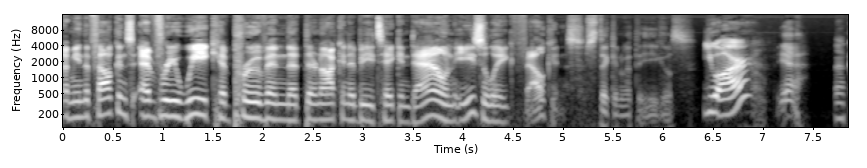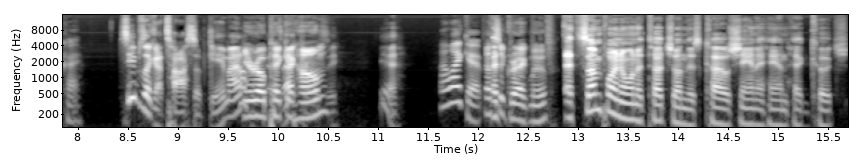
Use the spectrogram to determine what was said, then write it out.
I mean, the Falcons every week have proven that they're not going to be taken down easily. Falcons. Sticking with the Eagles. You are? Oh, yeah, Okay. seems like a toss-up game. I don't. Hero think pick at home? crazy. Yeah. I like it. That's a Greg move. At some point, I want to touch on this Kyle Shanahan head coach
